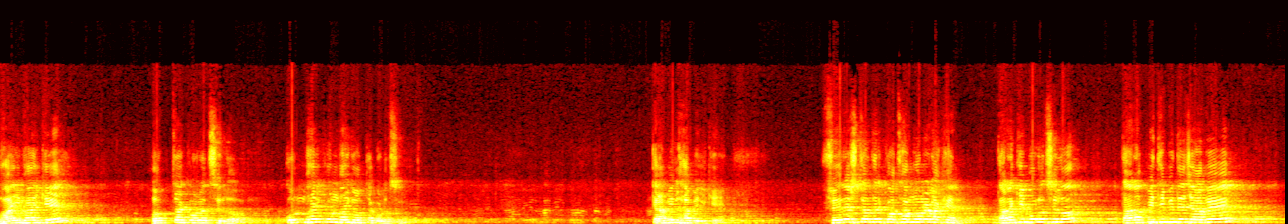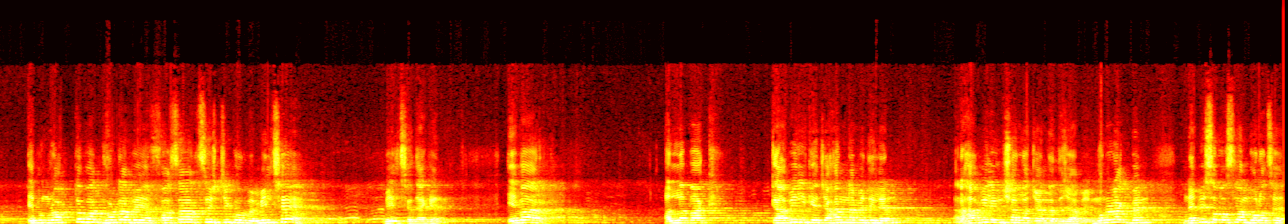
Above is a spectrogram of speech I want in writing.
ভাই ভাইকে হত্যা করেছিল। কোন ভাই, কোন ভাইকে হত্যা করেছিল? কাবিল হাবিলকে। ফেরেশতাদের কথা মনে রাখেন। তারা কি বলেছিল? তারা পৃথিবীতে যাবে এবং রক্তপাত ঘটাবে, ফাসাদ সৃষ্টি করবে। মিলছে? মিলছে, দেখেন। এবার আল্লাহ পাক কাবিলকে জাহান নামে দিলেন। আর হাবিল ইনশাল্লাহ জান্নাতে যাবে। মনে রাখবেন, নবী ওয়াসাল্লাম বলেছেন,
